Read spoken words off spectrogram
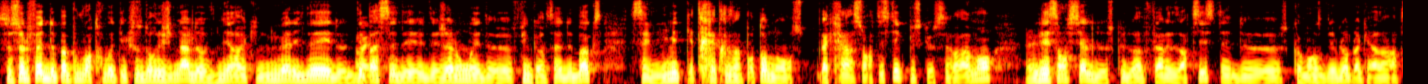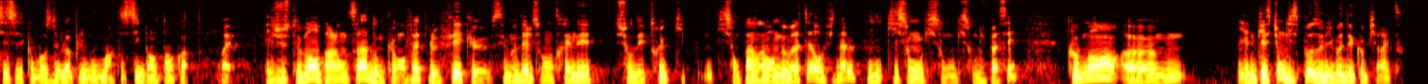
Ce seul fait de ne pas pouvoir trouver quelque chose d'original, de venir avec une nouvelle idée et de dépasser des, des jalons et de think outside the box, c'est une limite qui est très très importante dans la création artistique puisque c'est vraiment l'essentiel de ce que doivent faire les artistes et de comment se développe la carrière d'un artiste et comment se développent les mouvements artistiques dans le temps. Quoi. Et justement, en parlant de ça, donc en fait, le fait que ces modèles soient entraînés sur des trucs qui ne sont pas vraiment novateurs au final, Mm. qui, sont, qui, sont, qui sont du passé, comment. euh, Il y a une question qui se pose au niveau des copyrights.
